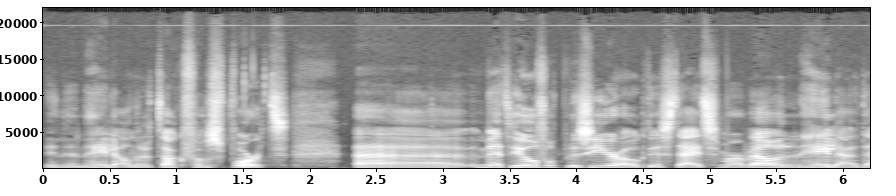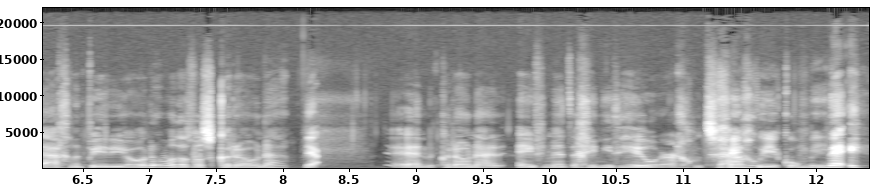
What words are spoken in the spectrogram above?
in een hele andere tak van sport. met heel veel plezier ook destijds, maar wel in een hele uitdagende periode, want dat was corona. Ja. En corona-evenementen ging niet heel erg goed samen. Geen goede combi. Nee.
